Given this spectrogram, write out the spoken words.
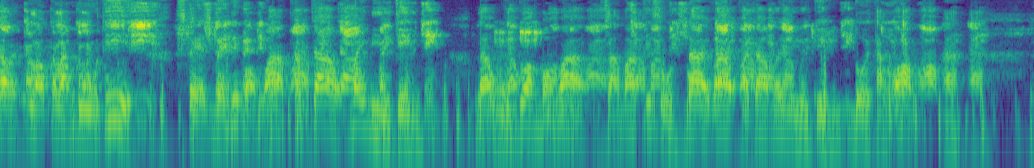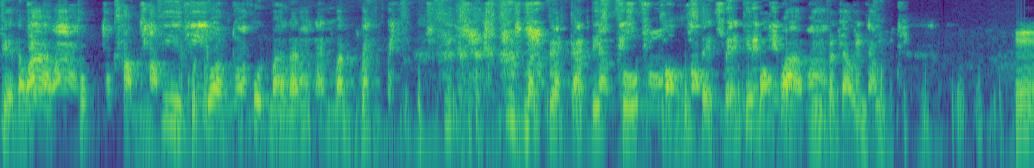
กำลังเรากำลังดูที่สเตทเมนที่บอกว่าพระเจ้าไม่มีอยู่จริง แล้วคุณด้วงบอกว่าสามารถพิสูจน์ได้ว่าพระเจ้าไม่มีอยู่จริงโดยทางอ้อมอะเพียงแต่ว่าทุกคำที่คุณด้วงพูดมานั้นมันเป็นมันเป็นการ disprove ของสเตทเมนที่บอกว่ามีพระเจ้าอยู่จริงอืม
